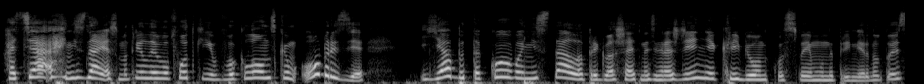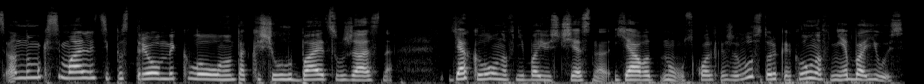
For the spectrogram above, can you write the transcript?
Хотя, не знаю, я смотрела его фотки в клоунском образе, я бы такого не стала приглашать на день рождения к ребенку своему, например. Ну, то есть он ну, максимально, типа, стрёмный клоун, он так еще улыбается ужасно. Я клоунов не боюсь, честно. Я вот, ну, сколько живу, столько я клоунов не боюсь.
